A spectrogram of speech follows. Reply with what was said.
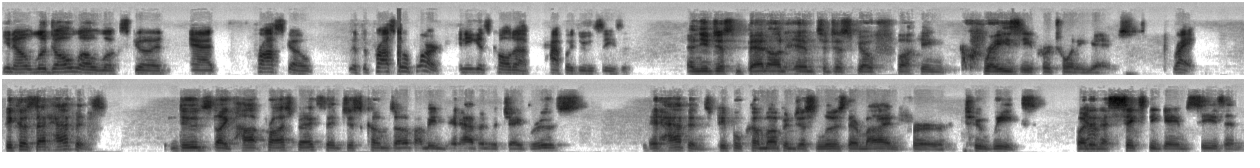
you know, Lodolo looks good at Prasco at the Prasco Park and he gets called up halfway through the season? And you just bet on him to just go fucking crazy for 20 games. Right. Because that happens. Dudes like hot prospects, that just comes up. I mean, it happened with Jay Bruce. It happens. People come up and just lose their mind for two weeks. But in a 60 game season,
